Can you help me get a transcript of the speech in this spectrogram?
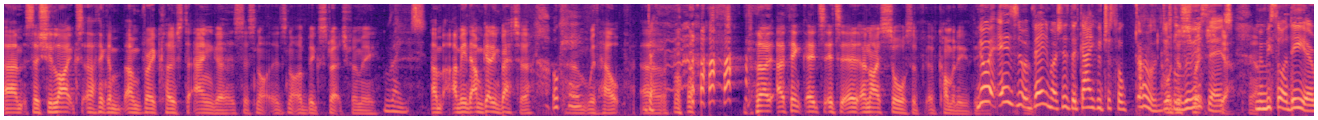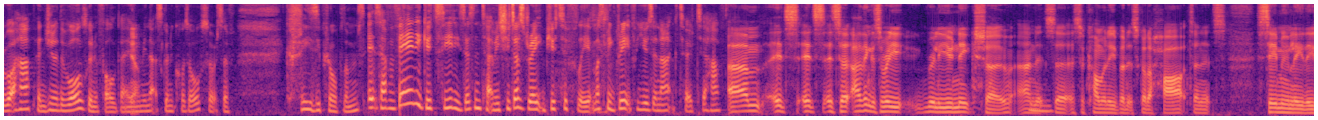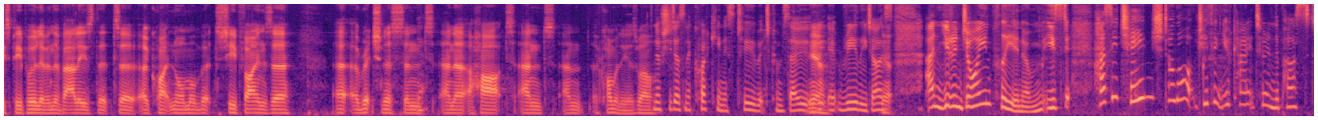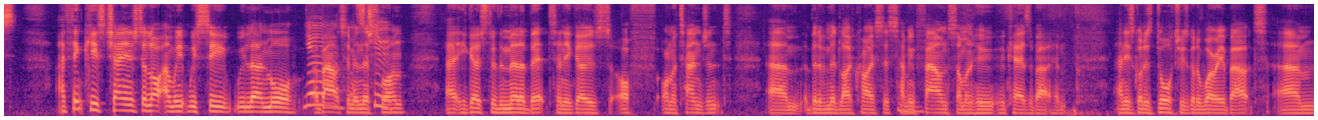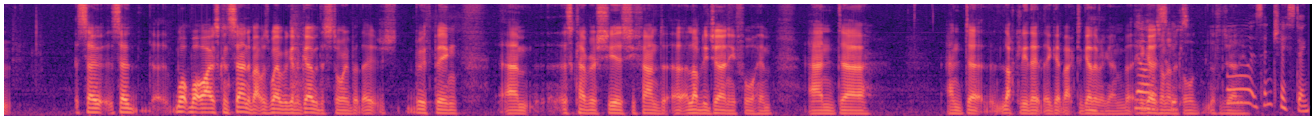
Um, so she likes. I think I'm, I'm very close to anger. It's, it's not. It's not a big stretch for me. Right. Um, I mean, I'm getting better. Okay. Um, with help. Uh, I, I think it's it's a, a nice source of, of comedy. the- No, it is. No, it very much is. The guy who just will oh, just, just lose it. yeah, yeah. I mean, we saw there what happened. You know, the wall's going to fall down. Yeah. I mean, that's going to cause all sorts of crazy problems. It's a very good series, isn't it? I mean, she does write beautifully. It must be great for you as an actor to have. Um, it's it's it's a, I think it's a really really unique show, and Mm. it's a it's a comedy, but it's got a heart, and it's seemingly these people who live in the valleys that uh, are quite normal, but she finds a a, a richness and Yeah. and a, a heart and and a comedy as well. no, she does, and a quirkiness too, which comes out. Yeah. It, it really does. Yeah. And you're enjoying playing him. He's, has he changed a lot? Do you think your character in the past? I think he's changed a lot, and we, we see we learn more Yeah, about him in this true. one. Uh, he goes through the mill a bit, and he goes off on a tangent, um, a bit of a midlife crisis, Mm. having found someone who, who cares about him, and he's got his daughter he's got to worry about. Um, so, so uh, what, what I was concerned about was where we're going to go with the story, but the, Ruth, being um, as clever as she is, she found a, a lovely journey for him, and. Uh, and uh, luckily they, they get back together again, but No, he goes on a little little journey. Oh, it's interesting.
